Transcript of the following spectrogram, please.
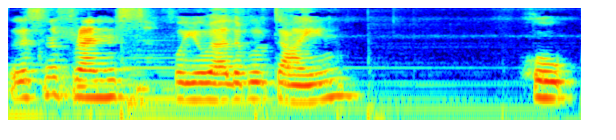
listener friends, for your valuable time. Hope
